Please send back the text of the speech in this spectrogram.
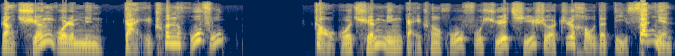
让全国人民改穿胡服。赵国全民改穿胡服学骑射之后的第三年，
